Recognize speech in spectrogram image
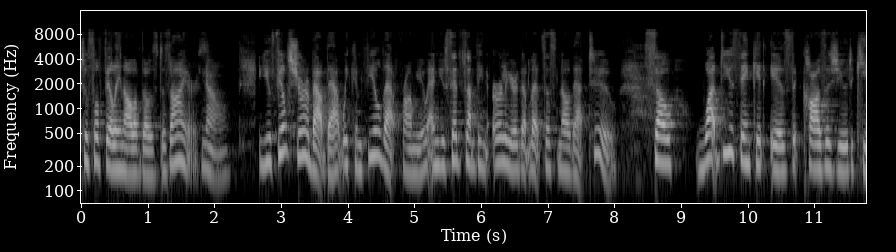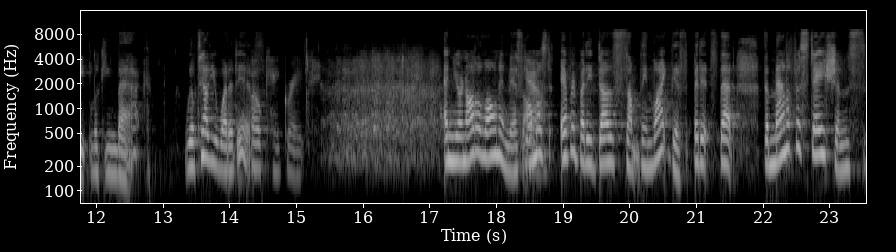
to fulfilling all of those desires? No. You feel sure about that. We can feel that from you. And you said something earlier that lets us know that too. So what do you think it is that causes you to keep looking back? We'll tell you what it is. Okay, great. And you're not alone in this. Almost everybody does something like this, but it's that the manifestations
